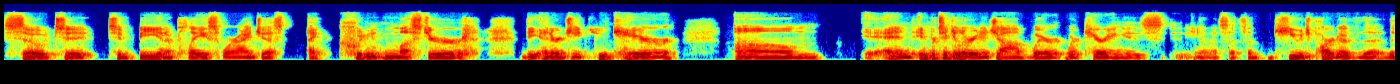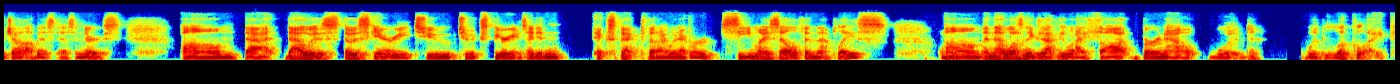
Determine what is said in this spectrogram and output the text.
so to, to be in a place where I just, I couldn't muster the energy to care, um, and in particular in a job where where caring is you know that's that's a huge part of the the job as as a nurse. Um that that was that was scary to to experience. I didn't expect that i would ever see myself in that place. Mm-hmm. um and that wasn't exactly what i thought burnout would would look like.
